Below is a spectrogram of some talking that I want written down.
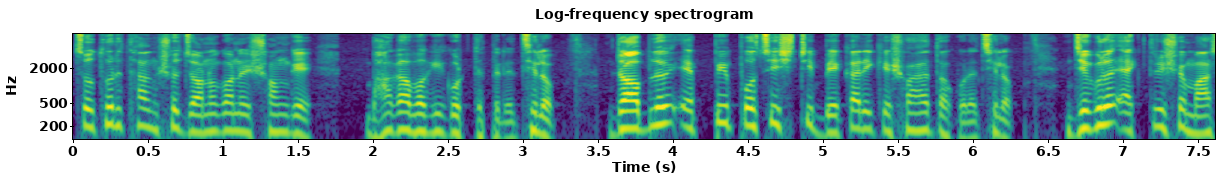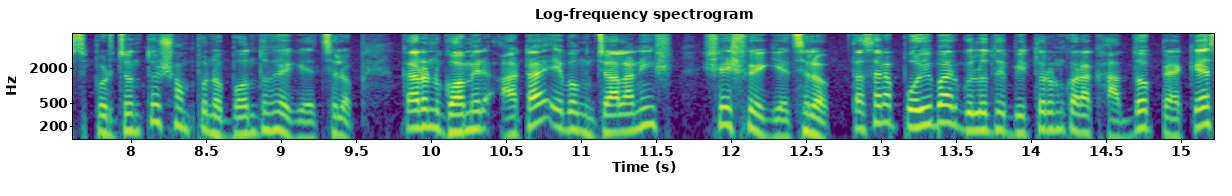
চতুর্থাংশ জনগণের সঙ্গে ভাগাভাগি করতে পেরেছিল। ডব্লিউএফপি পঁচিশটি বেকারিকে সহায়তা করেছিল, যেগুলো একত্রিশে মার্চ পর্যন্ত সম্পূর্ণ বন্ধ হয়ে গিয়েছিল, কারণ গমের আটা এবং জ্বালানি শেষ হয়ে গিয়েছিল। তাছাড়া পরিবারগুলোতে বিতরণ করা খাদ্য, প্যাকেজ,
